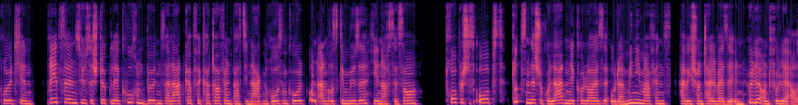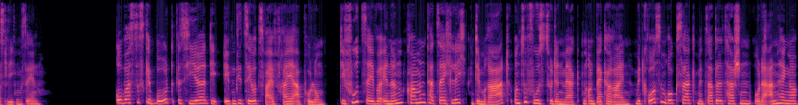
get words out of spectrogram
Brötchen, Brezeln, süße Stückle, Kuchenböden, Salatköpfe, Kartoffeln, Pastinaken, Rosenkohl und anderes Gemüse, je nach Saison. Tropisches Obst, Dutzende Schokoladen-Nikoläuse oder Mini-Muffins habe ich schon teilweise in Hülle und Fülle ausliegen sehen. Oberstes Gebot ist hier die, eben die CO2-freie Abholung. Die FoodsaverInnen kommen tatsächlich mit dem Rad und zu Fuß zu den Märkten und Bäckereien, mit großem Rucksack, mit Satteltaschen oder Anhänger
